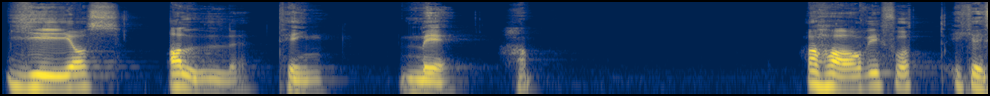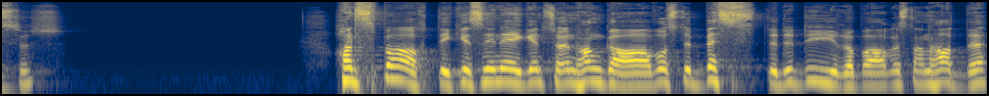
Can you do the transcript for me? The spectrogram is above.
gi oss alle ting med ham? Hva har vi fått i Kristus? Han sparte ikke sin egen sønn. Han gav oss det beste, det dyrebareste han hadde.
